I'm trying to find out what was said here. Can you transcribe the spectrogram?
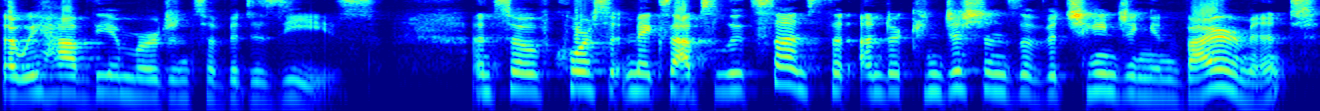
that we have the emergence of a disease. And so, of course, it makes absolute sense that under conditions of a changing environment,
